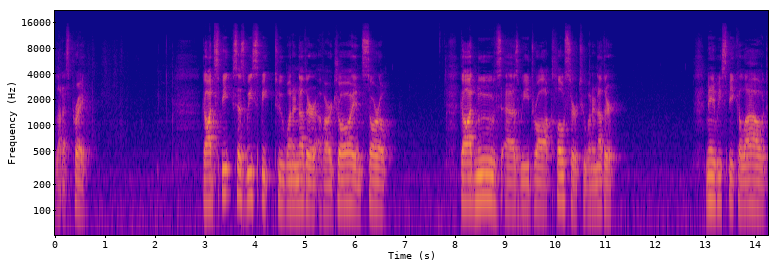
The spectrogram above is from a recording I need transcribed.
Let us pray. God speaks as we speak to one another of our joy and sorrow. God moves as we draw closer to one another. May we speak aloud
